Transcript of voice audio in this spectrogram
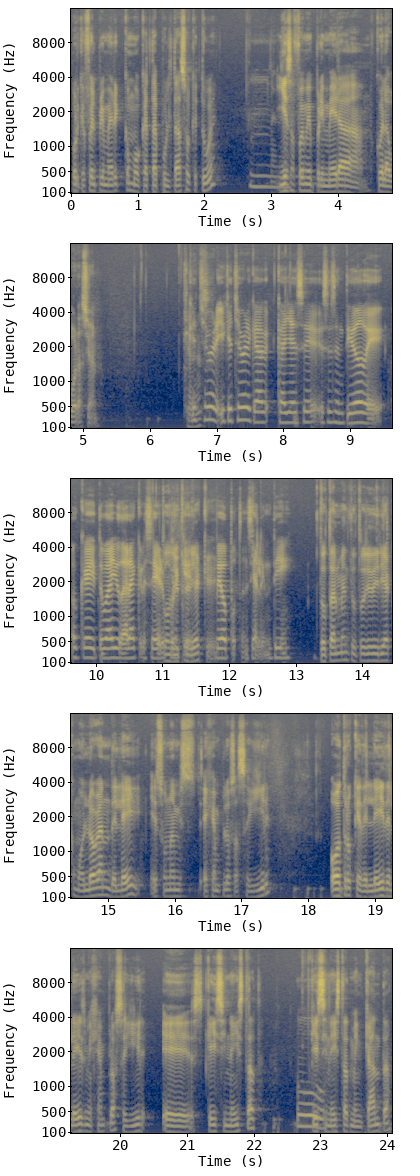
Porque fue el primer como catapultazo que tuve. Mm, Y esa fue mi primera colaboración. ¿Qué Qué chévere, y qué chévere que, que haya ese, ese sentido de, ok, te voy a ayudar a crecer Entonces yo porque que- veo potencial en ti. Totalmente, entonces yo diría como Logan de ley es uno de mis ejemplos a seguir. Otro que de ley de ley es mi ejemplo a seguir es Casey Neistat. Uh, Casey Neistat me encanta.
